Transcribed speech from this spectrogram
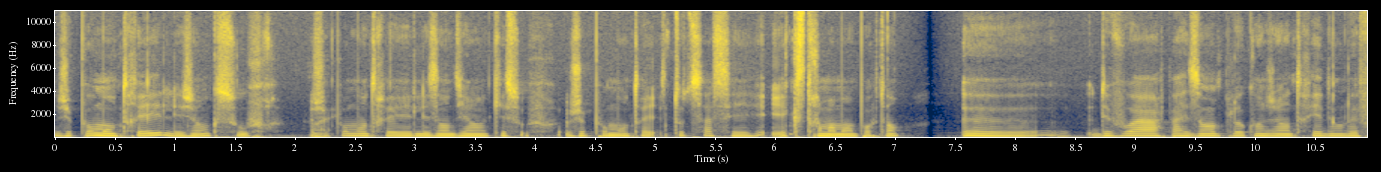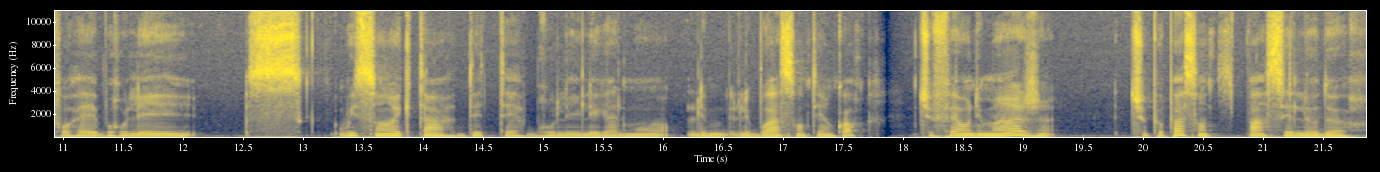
Je peux montrer les gens qui souffrent. Je peux montrer les Indiens qui souffrent. Je peux montrer tout ça, c'est extrêmement important. Euh, de voir, par exemple, quand j'ai entré dans les forêts brûlées, 800 hectares de terres brûlées illégalement, les, les bois sentaient encore. Tu fais une image, tu peux pas sentir passer l'odeur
